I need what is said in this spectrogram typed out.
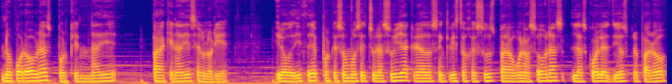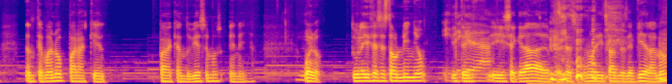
no por obras, porque nadie, para que nadie se gloríe. Y luego dice, porque somos hechura suya, creados en Cristo Jesús para buenas obras, las cuales Dios preparó de antemano para que, para que anduviésemos en ella. Bueno, tú le dices esto a un niño y, se queda, pues como he dicho antes, de piedra, ¿no?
